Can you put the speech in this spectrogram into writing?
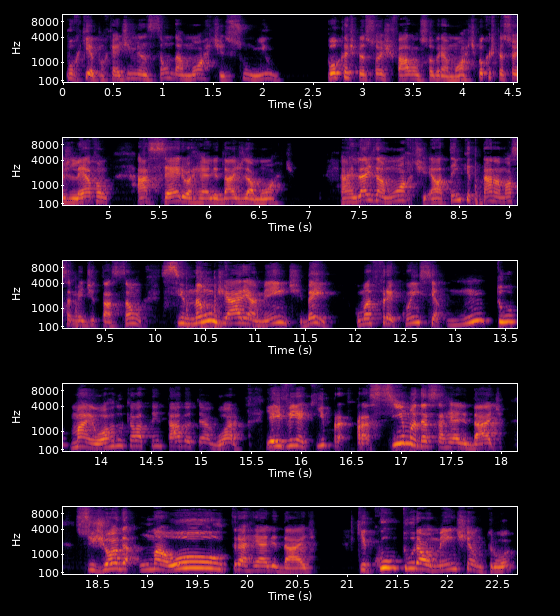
Por quê? Porque a dimensão da morte sumiu. Poucas pessoas falam sobre a morte, poucas pessoas levam a sério a realidade da morte. A realidade da morte, ela tem que estar na nossa meditação, se não diariamente, bem, com uma frequência muito maior do que ela tem estado até agora. E aí vem aqui para cima dessa realidade, se joga uma outra realidade que culturalmente entrou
